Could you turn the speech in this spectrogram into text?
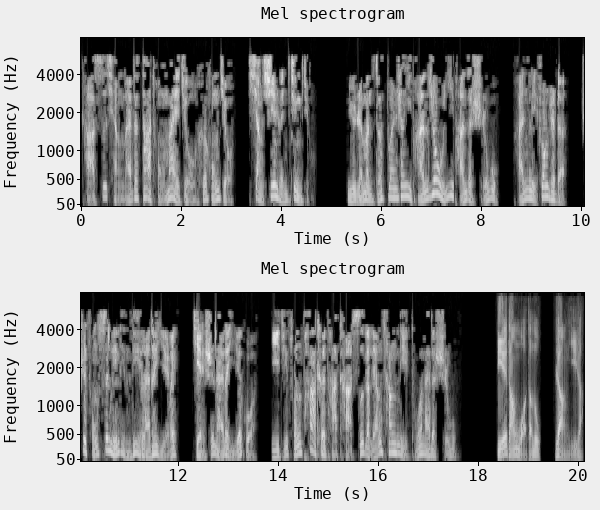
卡斯抢来的大桶麦酒和红酒。向新人敬酒，女人们则端上一盘又一盘的食物，盘里装着的是从森林里猎来的野味、捡拾来的野果，以及从帕特塔卡斯的粮仓里夺来的食物。别挡我的路，让一让，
